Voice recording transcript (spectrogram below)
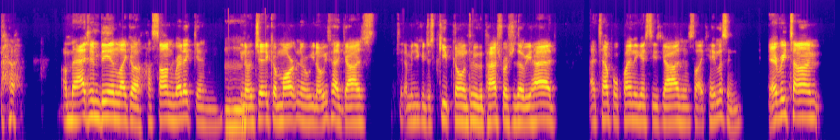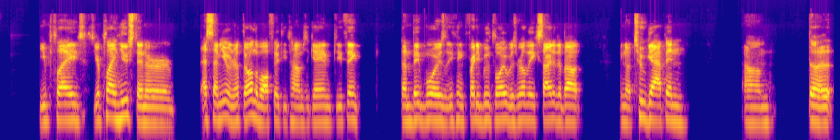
imagine being like a Haason Reddick and Mhm. you know Jacob Martin, or you know we've had guys. I mean, you can just keep going through the pass rushes that we had at Temple playing against these guys, and it's like, hey, listen, every time you play, you're playing Houston or SMU, and you're throwing the ball 50 times a game. Do you think them big boys? Do you think Freddie Booth Lloyd was really excited about you know two gapping um the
